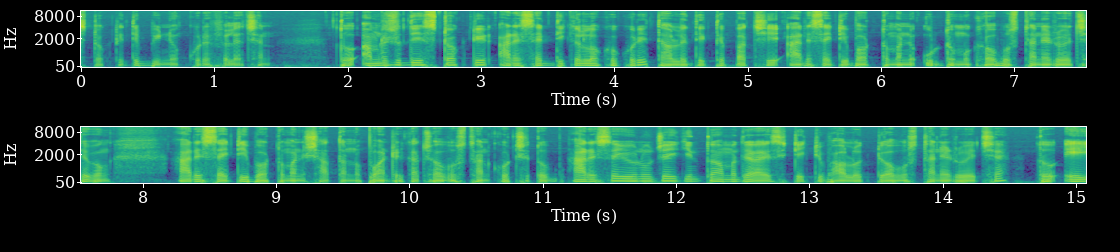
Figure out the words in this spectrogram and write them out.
স্টকটিতে বিনিয়োগ করে ফেলেছেন। তো আমরা যদি স্টকটির আরএসআইর দিকে লক্ষ্য করি, তাহলে দেখতে পাচ্ছি আরএসআইটি বর্তমানে ঊর্ধ্বমুখী অবস্থানে রয়েছে এবং আরএসআইটি বর্তমানে সাতান্ন পয়েন্টের কাছে অবস্থান করছে। তো আরএসআই অনুযায়ী কিন্তু আমাদের আরএসআইটি একটি ভালো একটি অবস্থানে রয়েছে। তো এই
